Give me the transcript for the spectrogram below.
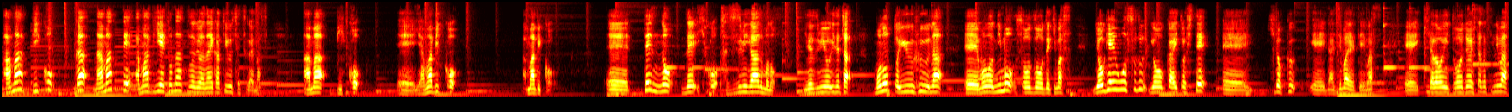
アマビコがなまってアマビエとなったのではないかという説があります。アマビコ、えー、ヤマビコ、アマビコ、えー、天ので彦、差し墨があるもの、入れ墨を入れたものというふうな、えー、ものにも想像できます。予言をする妖怪として、えー、広く、えー、馴染まれています。えー、北郎に登場したときには、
